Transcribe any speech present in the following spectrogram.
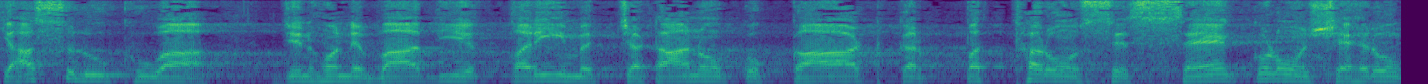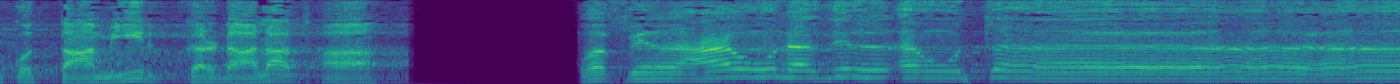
کیا سلوک ہوا جنہوں نے وادی قری میں چٹانوں کو کاٹ کر پتھروں سے سینکڑوں شہروں کو تعمیر کر ڈالا تھا؟ وفرعون ذي الاوتاد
